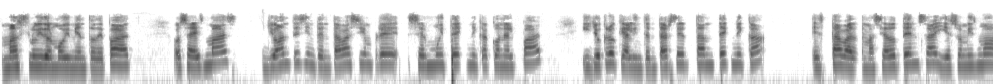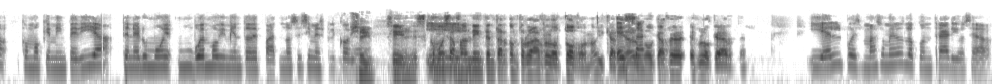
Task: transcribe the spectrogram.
más fluido el movimiento de pad. O sea, es más, yo antes intentaba siempre ser muy técnica con el pad y yo creo que al intentar ser tan técnica estaba demasiado tensa y eso mismo como que me impedía tener un, muy, un buen movimiento de pad. No sé si me explico bien. Sí, Sí, es como Y- ese afán de intentar controlarlo todo, ¿no? Y que al final lo único que Exacto. hace es bloquearte. Y él pues más o menos lo contrario, o sea,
